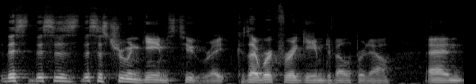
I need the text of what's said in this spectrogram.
this this is this is true in games too, right? Because I work for a game developer now, and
